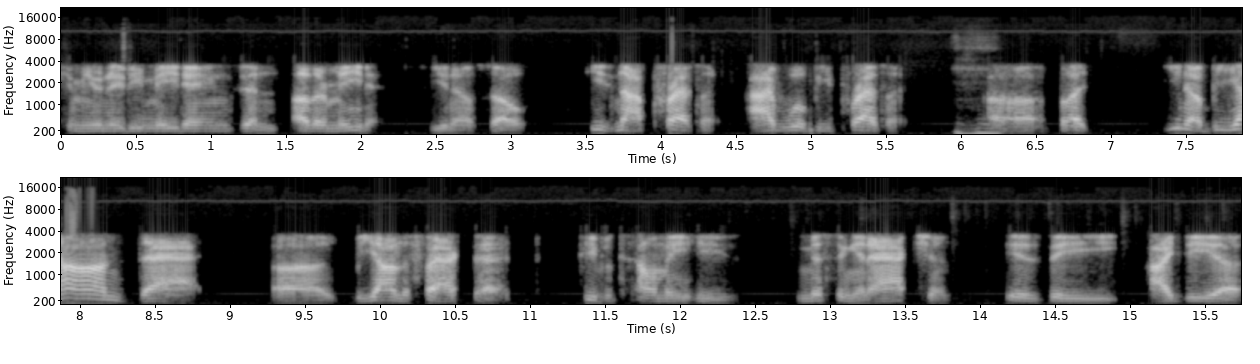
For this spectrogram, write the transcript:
community meetings and other meetings, you know, so he's not present. I will be present. Mm-hmm. Uh, but, you know, beyond that, uh, beyond the fact that people tell me he's missing in action, is the idea,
